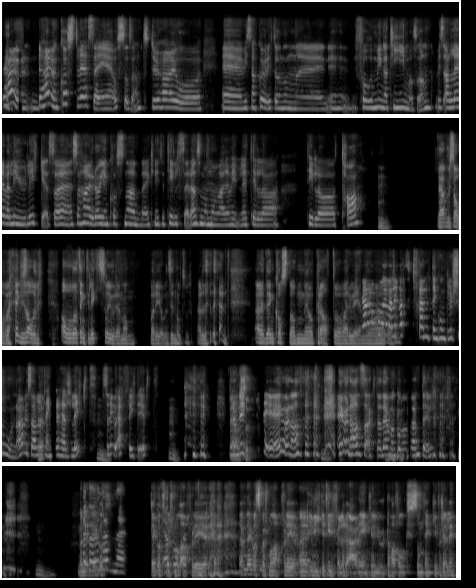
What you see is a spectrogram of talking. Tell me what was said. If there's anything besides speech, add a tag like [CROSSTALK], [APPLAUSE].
det, har jo, det har jo en kost ved seg også, sant. Du har jo eh, Vi snakker jo litt om sånn eh, forming av team og sånn. Hvis alle er veldig ulike, så, så har jo det òg en kostnad knyttet til seg da, som man må være villig til å, til å ta. Mm. Ja, hvis, alle, [LAUGHS] hvis alle, alle, tenkte likt, så gjorde man bare jobben sin. Er det det? Er det den kostnaden med å prate og være uenig? Ja, man kommer veldig raskt frem til en konklusjon da, hvis alle ja. tenker helt likt. Mm. Så det er jo effektivt. Mm. [LAUGHS] Men om det ikke er jo en annen, [LAUGHS] er jo en annen sak, da, det man kommer frem til. [LAUGHS] mm. Men det, det, er godt, det er et godt spørsmål, da. Fordi, det er et godt spørsmål, da. Fordi uh, I hvilke tilfeller er det egentlig lurt å ha folk som tenker forskjellig?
